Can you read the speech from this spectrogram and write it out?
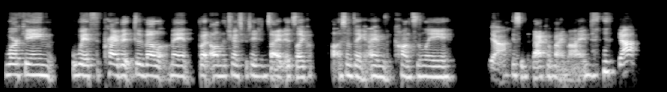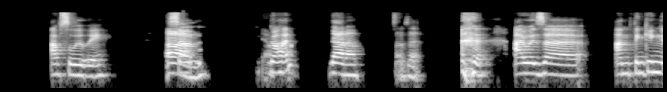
working with private development, but on the transportation side, it's like something I'm constantly yeah is in the back of my mind. yeah. Absolutely. Um, so yeah. go ahead. No, no, that was it. I was uh I'm thinking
